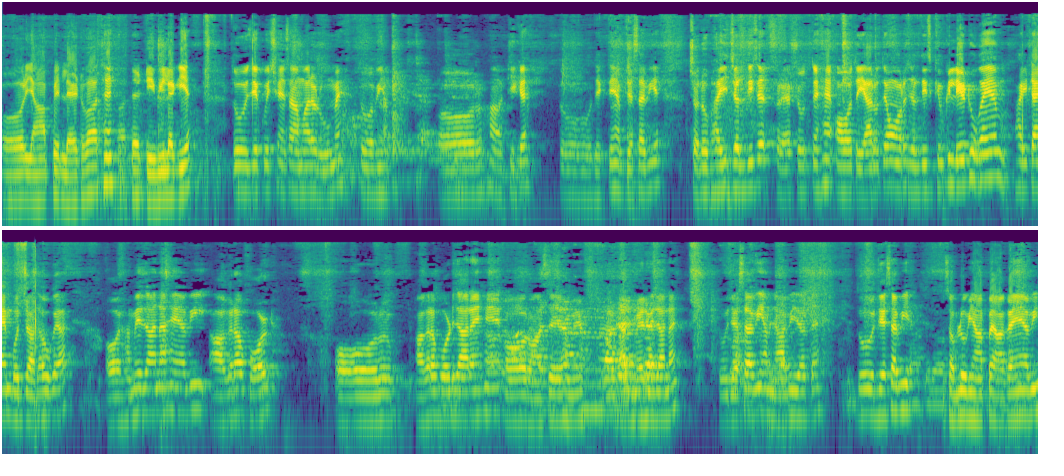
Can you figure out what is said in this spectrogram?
और यहाँ पे लेट बात है। टीवी लगी है। तो ये कुछ ऐसा हमारा रूम है तो अभी हम और हाँ ठीक है। तो देखते हैं, अब जैसा भी है। चलो भाई, जल्दी से फ्रेश होते हैं और तैयार होते हैं और जल्दी से, क्योंकि लेट हो गए हैं। भाई टाइम बहुत ज़्यादा हो गया है। और हमें जाना है अभी आगरा फोर्ट और आगरा फोर्ट जा रहे हैं और वहाँ से हमें अजमेर में जाना है। तो जैसा भी, हम यहाँ भी जाते हैं। तो जैसा भी है तो सब लोग यहाँ पे आ गए हैं अभी।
